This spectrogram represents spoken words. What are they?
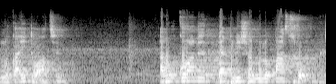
লুকায়িত আছে। এবং কোরআনের ডেফিনিশন হলো পাঁচ রকমের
